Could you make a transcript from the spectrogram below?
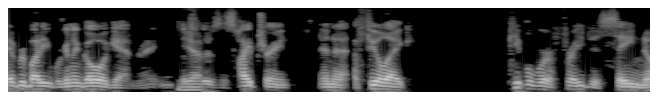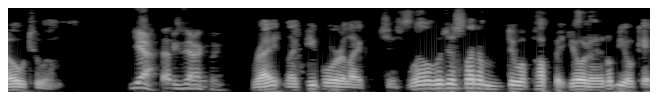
everybody, we're gonna go again, right? And so Yeah. there's this hype train, and I feel like people were afraid to say no to him, yeah, That's exactly. right? Like people were like, just well, we'll just let him do a puppet Yoda. It'll be okay.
